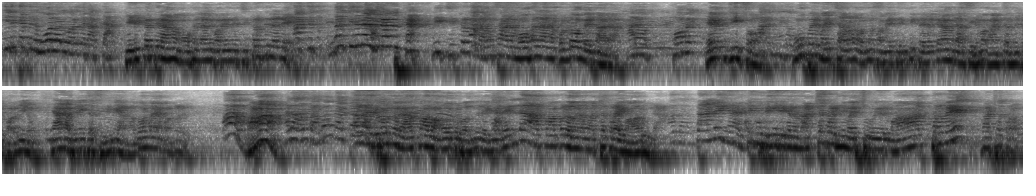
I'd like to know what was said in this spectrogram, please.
കിലുക്കത്തിന് മോഹൻലാൽ പറയുന്ന കറക്റ്റാ. കിടുക്കത്തിലാണോ മോഹൻലാൽ പറയുന്നത് ചിത്രത്തിലല്ലേ. ഈ ചിത്രത്തിൽ അവസാനം മോഹൻലാലിനെ കൊണ്ടുപോകാൻ? കോമൻ. M G Soman. മൂപ്പര് മരിച്ച അവിടെ വന്ന സമയത്ത് എനിക്ക് ടെലഗ്രാമിൽ ആ സിനിമ കാണിച്ചു തന്നിട്ട് പറഞ്ഞു ഞാൻ അഭിനയിച്ച സിനിമയാണ്. അതുകൊണ്ടാണ് ഞാൻ പറഞ്ഞത്. ആ. അതായത് ഇവിടുന്ന് ഒരു ആത്മാവ് അങ്ങോട്ട് വന്നു കഴിഞ്ഞാൽ എല്ലാ ആത്മാക്കളും അങ്ങനെ നക്ഷത്രമായി മാറൂല. തല ഇങ്ങനെ അട്ടിക്കുട്ടിങ്ങിരിക്കുന്ന നക്ഷത്രം ഇനി മരിച്ചുപോയവർ മാത്രമേ നക്ഷത്രമാവൂ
